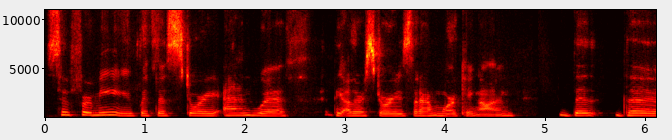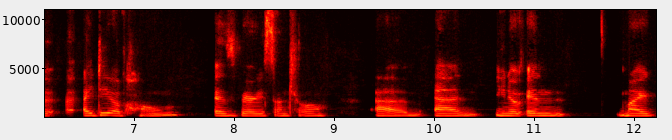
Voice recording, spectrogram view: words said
So, for me, with this story and with the other stories that I'm working on, the the idea of home is very central. Um, and you know in my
